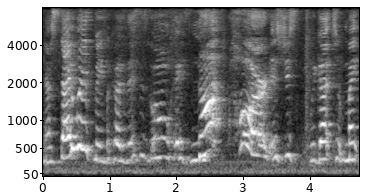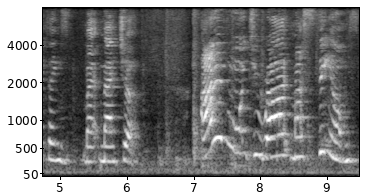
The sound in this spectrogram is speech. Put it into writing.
Now stay with me because this is going, it's not hard, it's just we got to make things ma- match up. I am going to write my stems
